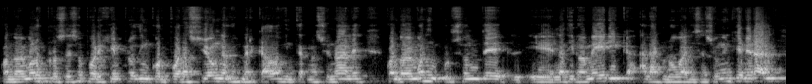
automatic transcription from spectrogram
cuando vemos los procesos, por ejemplo, de incorporación a los mercados internacionales, cuando vemos la incursión de eh, Latinoamérica a la globalización en general,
